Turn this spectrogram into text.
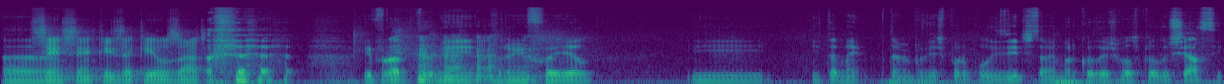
Ah, sim, quis aqui usar. E pronto, para mim, para mim foi ele. E, e também, também podias pôr o Pulisic, também marcou dois gols pelo Chelsea.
